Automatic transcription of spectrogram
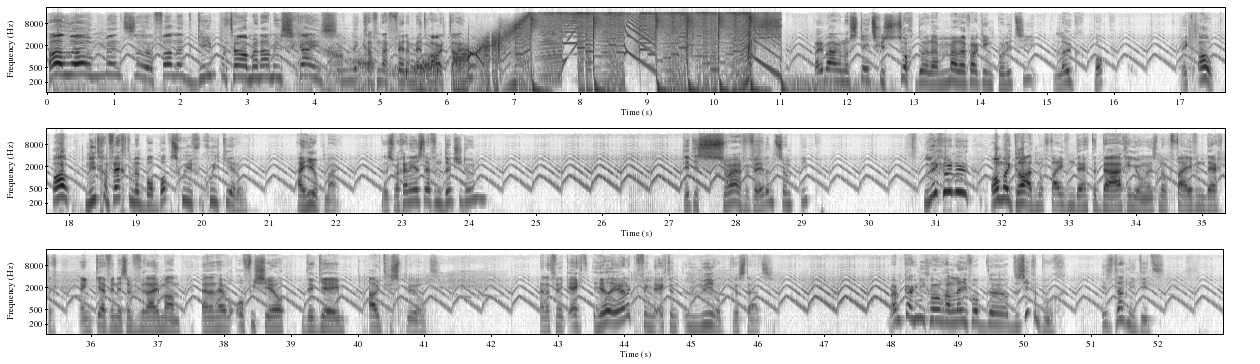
Hallo mensen van het Gameportaal, mijn naam is Gijs en ik ga vandaag verder met Hard Time. Wij waren nog steeds gezocht door de motherfucking politie. Leuk, Bob. Ik, oh, oh, niet gaan vechten met Bob. Bob is een goede kerel. Hij hielp mij. Dus we gaan eerst even een dutje doen. Dit is zwaar vervelend, zo'n piep. Liggen we nu? Oh my god, nog 35 dagen jongens, nog 35. En Kevin is een vrij man. En dan hebben we officieel de game uitgespeeld. En dat vind ik echt, heel eerlijk, vind ik echt een wereldprestatie. Waarom kan ik niet gewoon gaan leven op de, op de ziekenboeg? Is dat niet iets?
